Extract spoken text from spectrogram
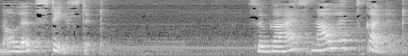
Now let's taste it. So guys, now let's cut it.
